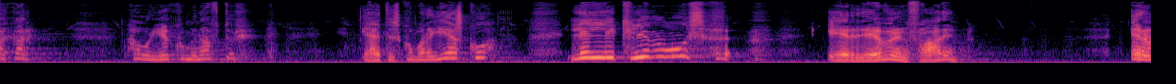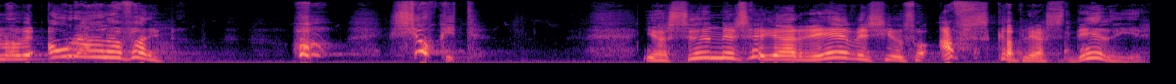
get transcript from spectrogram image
krakkar, þá er ég komin aftur. Ég, þetta er sko bara ég sko, Lilli Klifurmús. Er refurinn farinn? Er hann alveg áræðanlega farinn? Hó, sjókitt! Já, sumir segja að refir séu svo afskaplega sniðugir.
